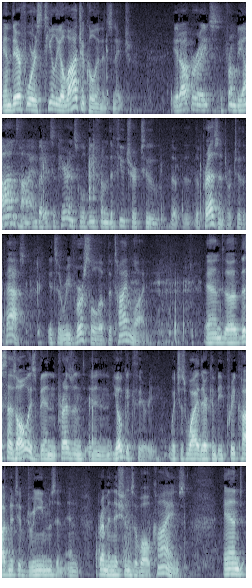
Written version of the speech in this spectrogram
and therefore is teleological in its nature, it operates from beyond time, but its appearance will be from the future to the, the, the, present or to the past. It's a reversal of the timeline. And uh, this has always been present in yogic theory, which is why there can be precognitive dreams and, and premonitions of all kinds. And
